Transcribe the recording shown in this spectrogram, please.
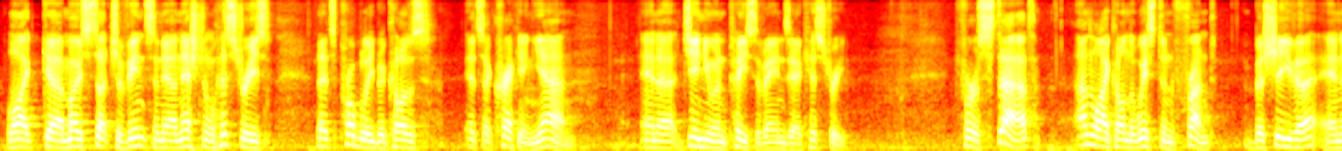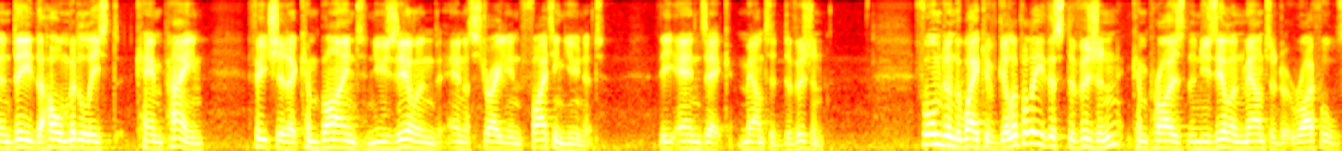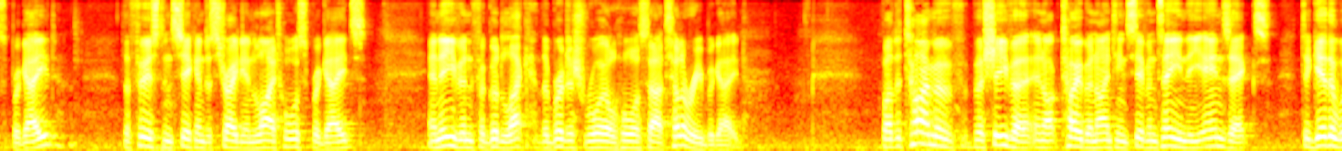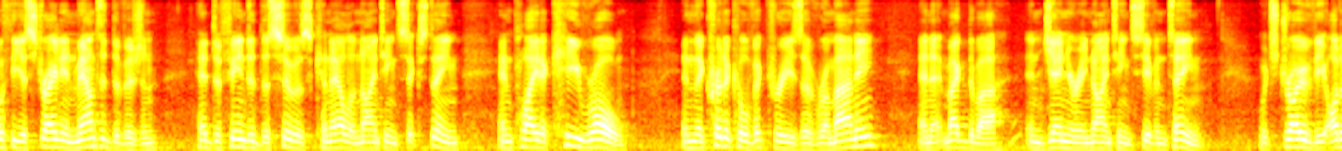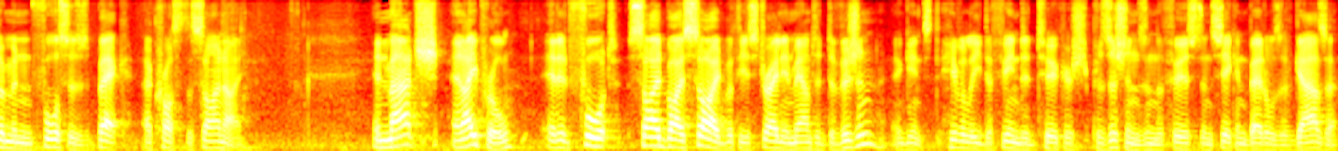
Like uh, most such events in our national histories, that's probably because it's a cracking yarn and a genuine piece of Anzac history. For a start, unlike on the Western Front, Beersheba and indeed the whole Middle East campaign featured a combined New Zealand and Australian fighting unit, the Anzac Mounted Division. Formed in the wake of Gallipoli, this division comprised the New Zealand Mounted Rifles Brigade, the 1st and 2nd Australian Light Horse Brigades, and even, for good luck, the British Royal Horse Artillery Brigade. By the time of Beersheba in October 1917, the Anzacs, together with the Australian Mounted Division, had defended the Suez Canal in 1916 and played a key role in the critical victories of Romani and at Magdhaba in January 1917, which drove the Ottoman forces back across the Sinai. In March and April, it had fought side by side with the Australian Mounted Division against heavily defended Turkish positions in the first and second battles of Gaza.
